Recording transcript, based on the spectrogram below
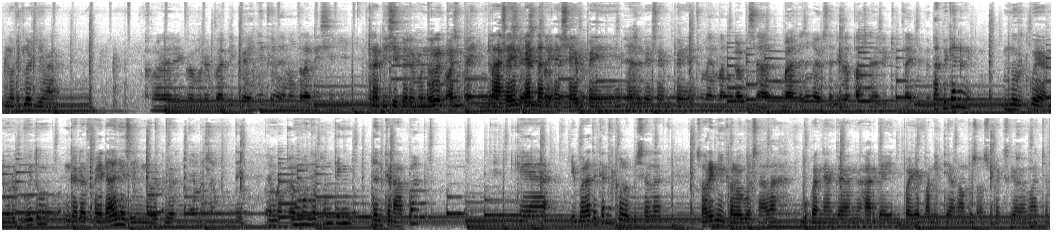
Menurut lu gimana kalau dari gue pribadi kayaknya itu memang tradisi. Tradisi turun menurun kan? rasain kan dari SMP itu. masuk Ya. SMP itu memang nggak bisa bahasanya nggak bisa dilepas dari kita gitu. Tapi kan menurut gue ya menurut gue itu nggak ada faedahnya sih menurut gue memang nggak penting memang memang nggak penting. dan kenapa? Kayak ibaratnya kan kalau misalnya sorry nih kalau gue salah bukan yang nggak ngehargain pakai panitia kampus ospek segala macam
